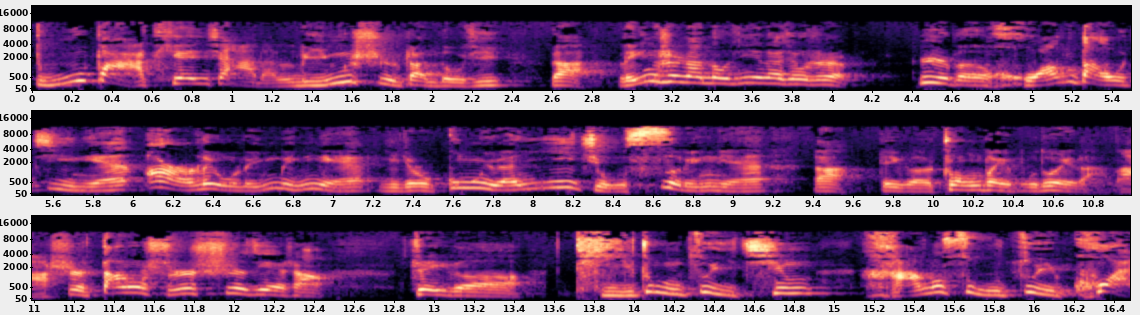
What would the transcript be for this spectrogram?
独霸天下的零式战斗机啊，零式战斗机呢，就是日本黄道纪年二六零零年，也就是公元一九四零年啊，这个装备部队的啊，是当时世界上这个。体重最轻、航速最快、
